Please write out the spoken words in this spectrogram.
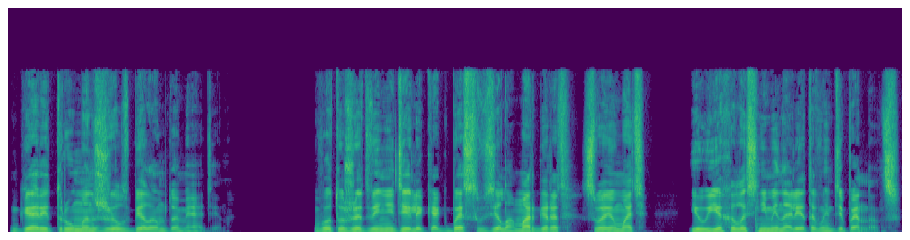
Гарри Труман жил в Белом доме один. Вот уже две недели, как Бесс взяла Маргарет, свою мать, и уехала с ними на лето в Индепенденс.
